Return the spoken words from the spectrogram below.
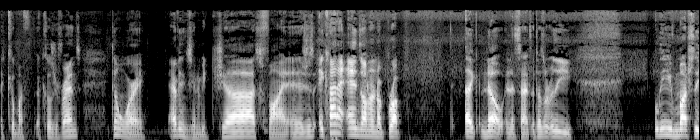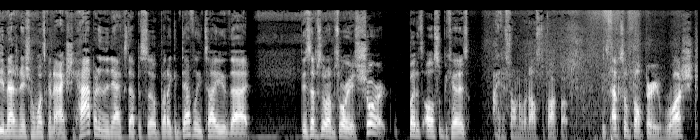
I killed my. I killed your friends. Don't worry, everything's gonna be just fine. And it just it kind of ends on an abrupt, like no, in a sense. It doesn't really leave much to the imagination on what's to actually happen in the next episode. But I can definitely tell you that this episode, I'm sorry, is short. But it's also because I just don't know what else to talk about. This episode felt very rushed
